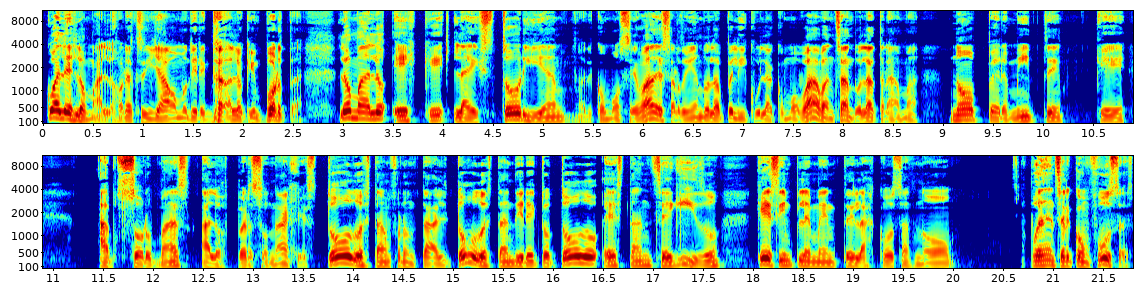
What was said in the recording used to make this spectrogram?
¿Cuál es lo malo? Ahora sí ya vamos directo a lo que importa. Lo malo es que la historia, como se va desarrollando la película, como va avanzando la trama, no permite que absorbas a los personajes. Todo es tan frontal, todo es tan directo, todo es tan seguido que simplemente las cosas no pueden ser confusas.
